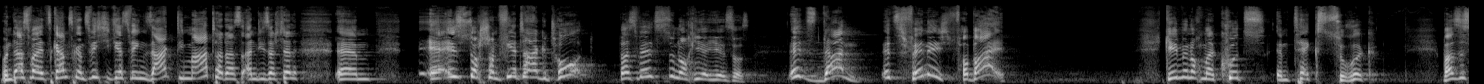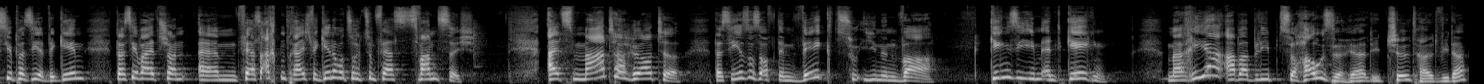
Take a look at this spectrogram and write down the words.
Und das war jetzt ganz, ganz wichtig. Deswegen sagt die Martha das an dieser Stelle. Ähm, er ist doch schon vier Tage tot. Was willst du noch hier, Jesus? It's done. It's finished. Vorbei. Gehen wir noch mal kurz im Text zurück. Was ist hier passiert? Wir gehen, das hier war jetzt schon ähm, Vers 38, wir gehen nochmal zurück zum Vers 20. Als Martha hörte, dass Jesus auf dem Weg zu ihnen war, ging sie ihm entgegen. Maria aber blieb zu Hause, ja, die chillt halt wieder.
